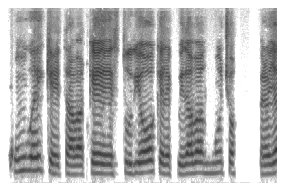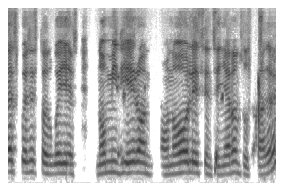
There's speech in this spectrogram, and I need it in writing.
un güey que traba, que estudió, que le cuidaban mucho, pero ya después estos güeyes no midieron o no les enseñaron sus padres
